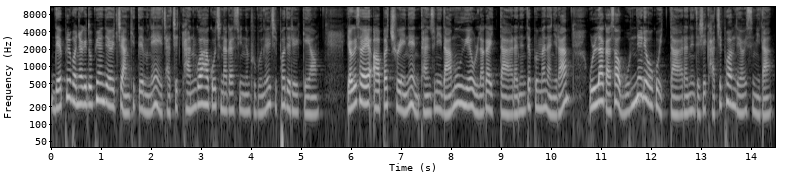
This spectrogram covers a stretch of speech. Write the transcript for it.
넷플 번역에도 표현되어 있지 않기 때문에 자칫 간과하고 지나갈 수 있는 부분을 짚어드릴게요. 여기서의 up a tree는 단순히 나무 위에 올라가 있다 라는 뜻뿐만 아니라 올라가서 못 내려오고 있다 라는 뜻이 같이 포함되어 있습니다.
